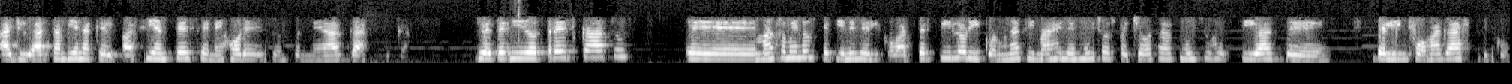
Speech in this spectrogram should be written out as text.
ayudar también a que el paciente se mejore de su enfermedad gástrica. Yo he tenido tres casos eh, más o menos que tienen el Helicobacter pylori con unas imágenes muy sospechosas, muy sugestivas de, linfoma gástrico.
